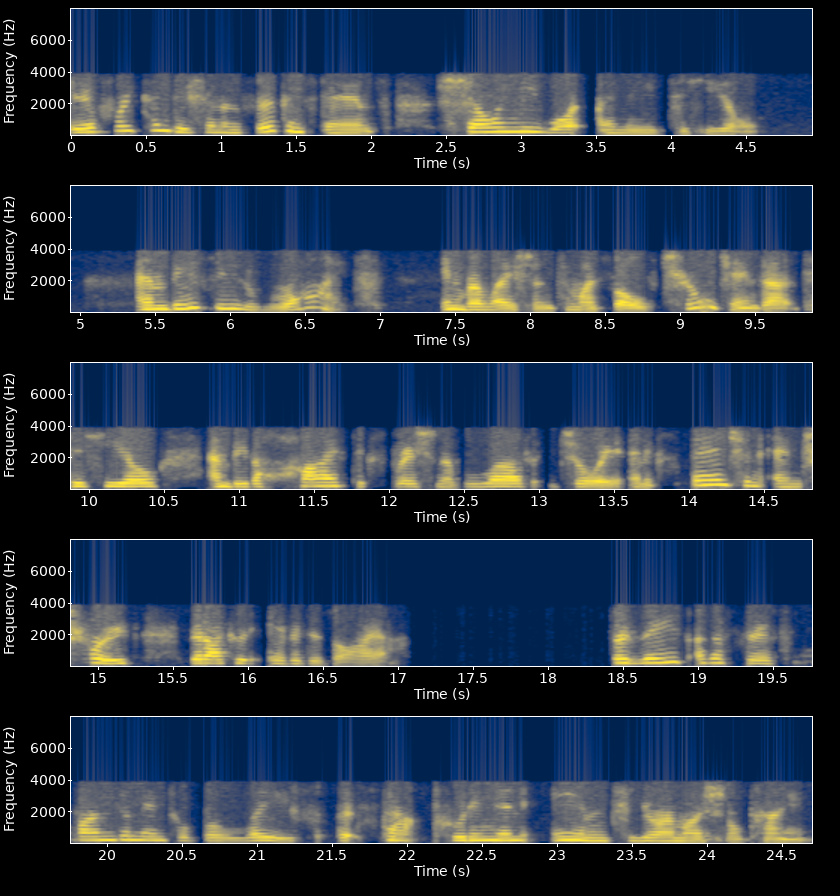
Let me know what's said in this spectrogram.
every condition and circumstance showing me what I need to heal. And this is right in relation to my soul's true agenda to heal and be the highest expression of love, joy, and expansion and truth that I could ever desire. So these are the first fundamental beliefs that start putting an end to your emotional pain.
